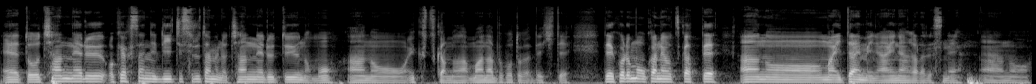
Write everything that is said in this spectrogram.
えっ、ー、と、チャンネル、お客さんにリーチするためのチャンネルというのも、あの、いくつか学ぶことができて、で、これもお金を使って、あの、まあ、痛い目に遭いながらですね、あの、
